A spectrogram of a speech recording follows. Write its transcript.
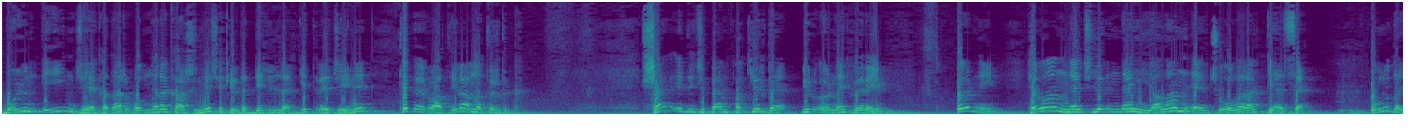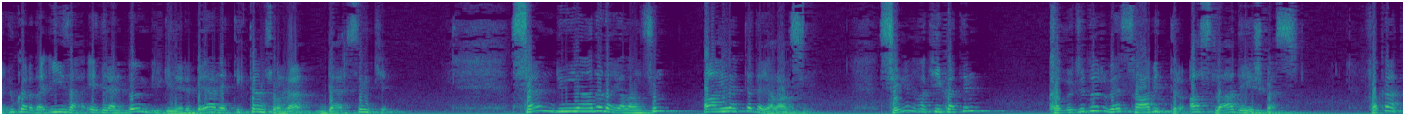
boyun eğinceye kadar onlara karşı ne şekilde deliller getireceğini teferruatıyla anlatırdık. Şer edici ben fakir de bir örnek vereyim. Örneğin hevanın elçilerinden yalan elçi olarak gelse onu da yukarıda izah edilen ön bilgileri beyan ettikten sonra dersin ki sen dünyada da yalansın ahirette de yalansın. Senin hakikatin kalıcıdır ve sabittir asla değişmez. Fakat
